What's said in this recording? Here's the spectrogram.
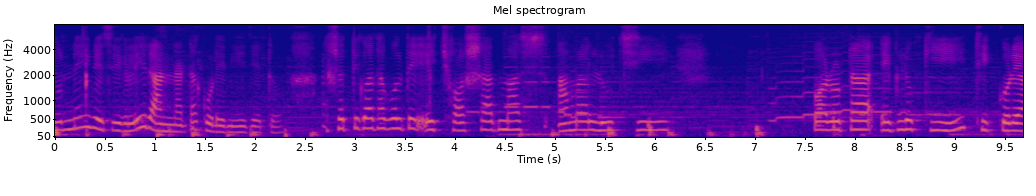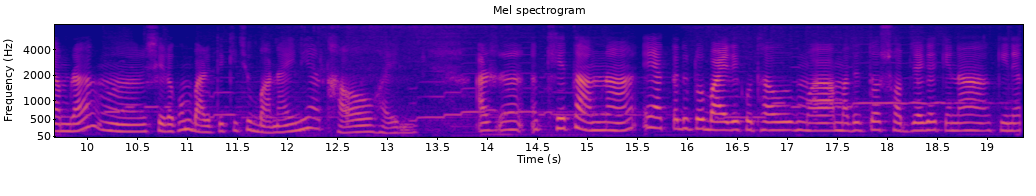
জন্যেই বেসিক্যালি রান্নাটা করে নিয়ে যেত। আর সত্যি কথা বলতে এই ছ, সাত মাস আমরা লুচি পরোটা এগুলো কি ঠিক করে আমরা সেরকম বাড়িতে কিছু বানাইনি আর খাওয়াও হয়নি। আর খেতাম না। এই একটা দুটো বাইরে কোথাও আমাদের তো সব জায়গায় কেনা, কিনে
